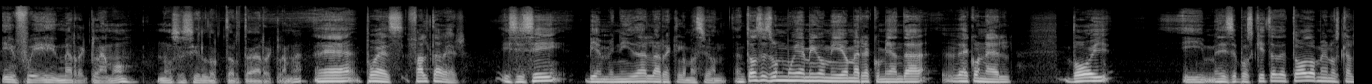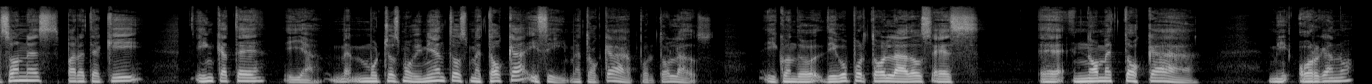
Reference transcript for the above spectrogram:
Y fui y me reclamó. No sé si el doctor te va a reclamar. Eh, pues falta ver. Y si sí, bienvenida a la reclamación. Entonces un muy amigo mío me recomienda, ve con él. Voy y me dice, pues quítate todo menos calzones, párate aquí, híncate y ya. Me- muchos movimientos, me toca y sí, me toca por todos lados. Y cuando digo por todos lados es, eh, no me toca mi órgano,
